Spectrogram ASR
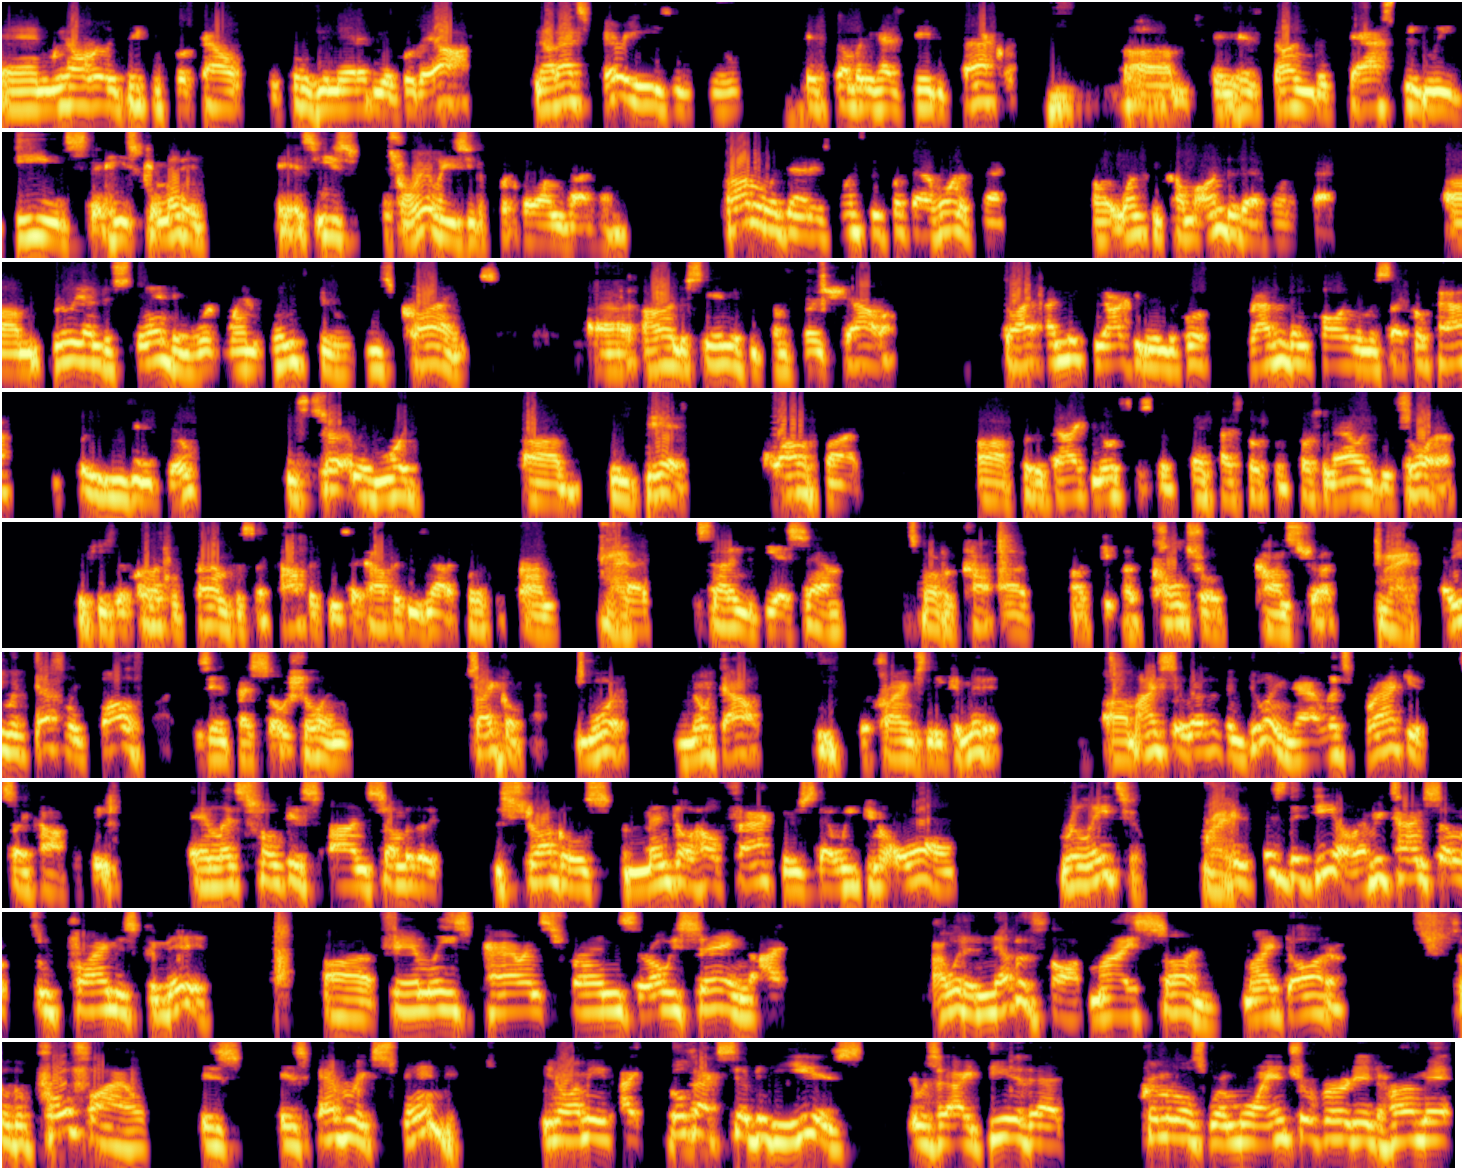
and we don't really take into account the full humanity of who they are. Now that's very easy to do if somebody has David's background um, and has done the dastardly deeds that he's committed. It's it's real easy to put horns on him. Problem with that is once we put that horn effect, or once we come under that horn effect, um, really understanding what went into these crimes, uh, our understanding becomes very shallow. So I, I, make the argument in the book, rather than calling him a psychopath, pretty easy to do. He certainly would, uh, he did qualify uh, for the diagnosis of antisocial personality disorder, which is the clinical term for psychopathy. Psychopathy is not a clinical term. Right. It's not in the DSM. It's more of a, a, a, a cultural construct. Right. And he would definitely qualify as antisocial and psychopath. He would, no doubt, the crimes that he committed. Um, I say rather than doing that, let's bracket psychopathy and let's focus on some of the, the struggles, the mental health factors that we can all relate to. Right. It is the deal. Every time some, some crime is committed, uh, families, parents, friends, they're always saying, I, I would have never thought my son, my daughter so the profile is, is ever expanding. You know, I mean, I go back 70 years. There was an idea that criminals were more introverted, hermit.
